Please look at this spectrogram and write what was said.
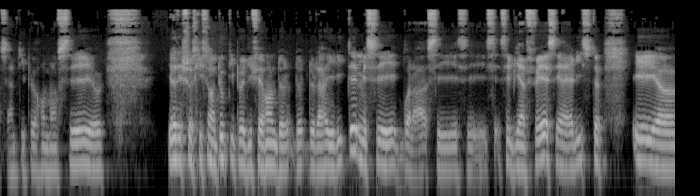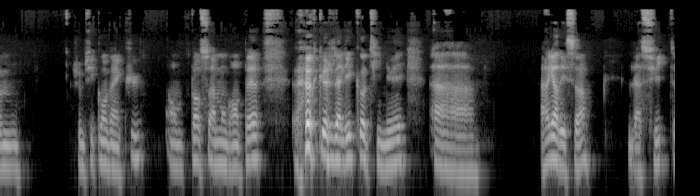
c'est un petit peu romancé. Euh, il y a des choses qui sont un tout petit peu différentes de, la réalité, mais c'est voilà, c'est bien fait, c'est réaliste. Et euh, je me suis convaincu, en pensant à mon grand-père, que j'allais continuer à, regarder ça, la suite,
